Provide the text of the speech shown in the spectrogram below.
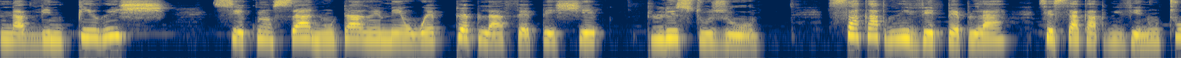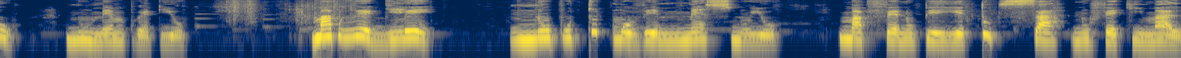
nap vin pi riche, se kon sa nou ta remen we pep la fe peche plus toujou. Sa ka prive pep la, se sa ka prive nou tou, nou menm pret yo. Map regle nou pou tout mouve mes nou yo. Map fe nou peye tout sa nou fe ki mal.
